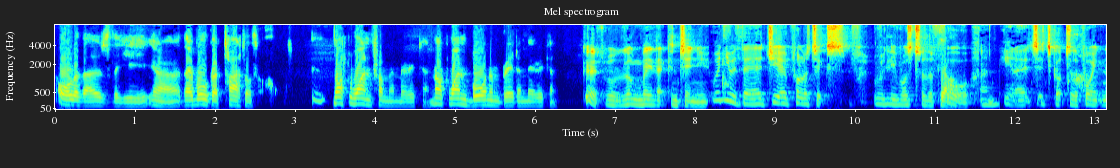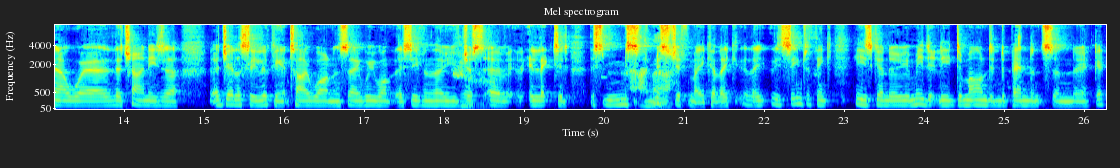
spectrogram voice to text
all of those. The you know they've all got titles. Not one from America. Not one born and bred American. Good. Well, long may that continue. When you were there, geopolitics really was to the fore, and you know it's, it's got to the point now where the Chinese are, are jealously looking at Taiwan and saying we want this, even though you've just uh, elected this mis- mischief maker. They, they they seem to think he's going to immediately demand independence and uh, get,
